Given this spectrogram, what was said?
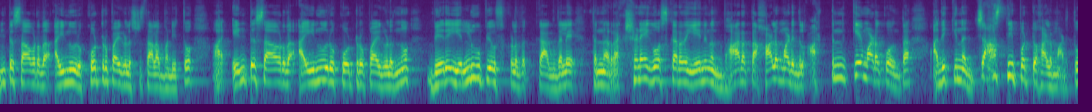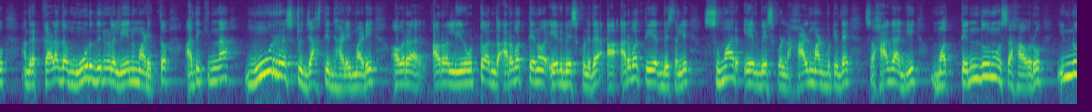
ಎಂಟು ಸಾವಿರದ ಐನೂರು ಕೋಟಿ ರೂಪಾಯಿಗಳಷ್ಟು ಸಾಲ ಬಂದಿತ್ತು. ಆ ಎಂಟು ಸಾವಿರದ ಐನೂರು ಕೋಟಿ ರೂಪಾಯಿಗಳನ್ನು ಬೇರೆ ಎಲ್ಲೂ ಉಪಯೋಗಿಸ್ಕೊಳ್ಳೋದಕ್ಕಾಗ್ದಲೇ ತನ್ನ ರಕ್ಷಣೆಗೋಸ್ಕರ ಏನೇನು ಭಾರತ ಹಾಳು ಮಾಡಿದ್ಲು ಅಷ್ಟನ್ನೇ ಮಾಡೋಕ್ಕೋ ಅಂತ ಅದಕ್ಕಿಂತ ಜಾಸ್ತಿ ಪಟ್ಟು ಹಾಳು ಮಾಡ್ತು. ಅಂದರೆ ಕಳೆದ ಮೂರು ದಿನಗಳಲ್ಲಿ ಏನು ಮಾಡಿತ್ತು? ಅದಕ್ಕಿಂತ ಮೂರರಷ್ಟು ಜಾಸ್ತಿ ದಾಳಿ ಮಾಡಿ ಅವರ, ಅವರಲ್ಲಿ ಒಟ್ಟು ಒಂದು ಅರವತ್ತೇನೋ ಏರ್ ಬೇಸ್ಗಳಿದೆ ಆ ಅರವತ್ತು ಏರ್ ಬೇಸಲ್ಲಿ ಸುಮಾರು ಏರ್ ಬೇಸ್ಗಳನ್ನ ಹಾಳು ಮಾಡಿಬಿಟ್ಟಿದೆ. ಸೊ ಹಾಗಾಗಿ ಮತ್ತೆಂದೂ ಸಹ ಅವರು ಇನ್ನೂ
